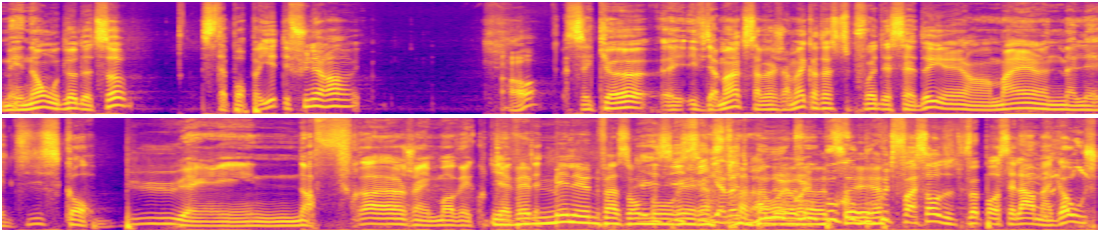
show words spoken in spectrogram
Mais non, au-delà de ça, c'était pour payer tes funérailles. Ah, C'est que, euh, évidemment, tu savais jamais quand est-ce que tu pouvais décéder hein, en mer, une maladie, scorbut, un naufrage, un mauvais coup de Il y avait mille et une façons de mourir. Il y avait beaucoup, beaucoup, beaucoup, tu de façons de te faire passer l'arme à gauche.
